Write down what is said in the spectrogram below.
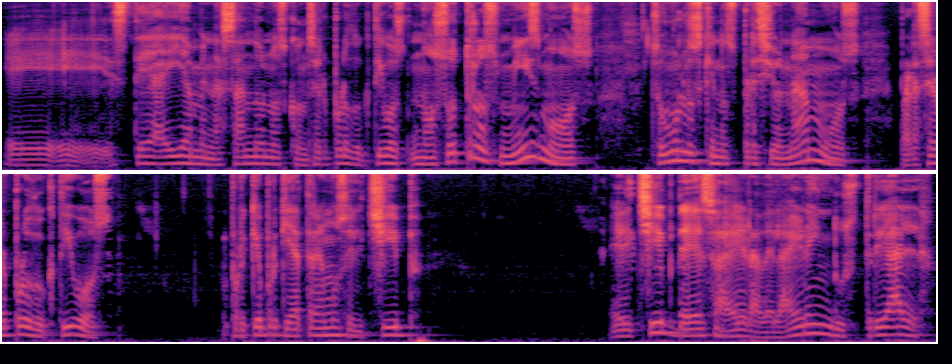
eh, esté ahí amenazándonos con ser productivos. Nosotros mismos somos los que nos presionamos para ser productivos. ¿Por qué? Porque ya traemos el chip. El chip de esa era, de la era industrial.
